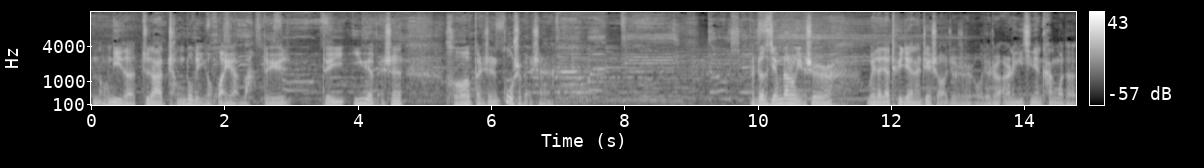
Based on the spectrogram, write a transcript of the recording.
能力的最大程度的一个还原吧，对于对于音乐本身和本身故事本身。本周的节目当中也是为大家推荐的这首，就是我觉着二零一七年看过的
